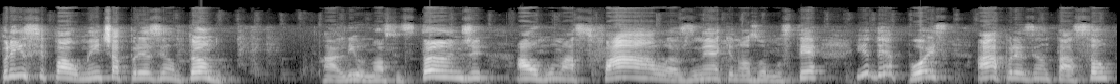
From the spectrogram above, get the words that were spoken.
principalmente apresentando ali o nosso stand, algumas falas né, que nós vamos ter e depois a apresentação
